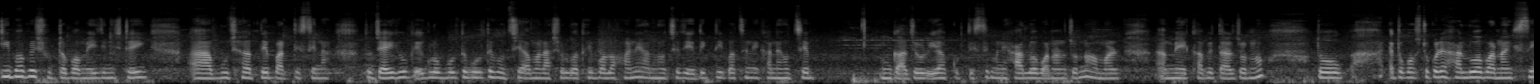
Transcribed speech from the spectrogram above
কীভাবে শুধরাবো? আমি এই জিনিসটাই বুঝাতে পারতেছি না। তো যাই হোক, এগুলো বলতে বলতে হচ্ছে, আমার আসল কথাই বলা হয়নি। আমি হচ্ছে যে, দেখতেই পাচ্ছেন, এখানে হচ্ছে গাজর ইয়া করতেছি মানে হালুয়া বানানোর জন্য, আমার মেয়ে খাবে তার জন্য। তো এত কষ্ট করে হালুয়া বানাইছি,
